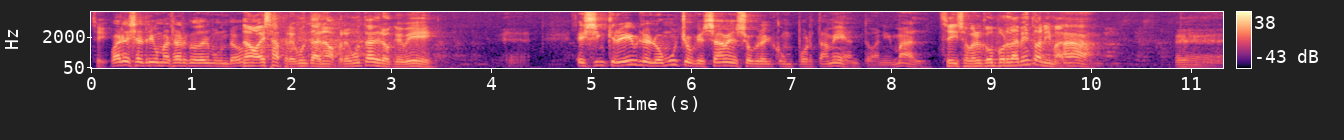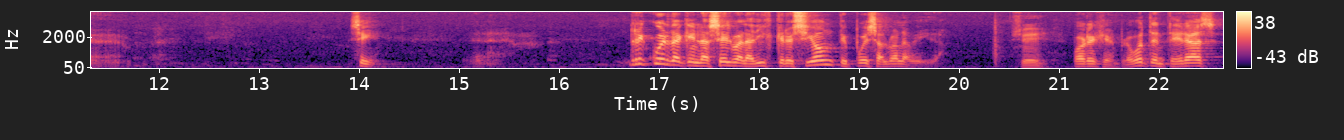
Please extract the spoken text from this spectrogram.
Sí. ¿Cuál es el río más largo del mundo? No, esa pregunta no, pregunta de lo que ve. Es increíble lo mucho que saben sobre el comportamiento animal. Sí, sobre el comportamiento animal. Ah, eh, sí. Eh, recuerda que en la selva la discreción te puede salvar la vida. Sí. Por ejemplo, vos te enterás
